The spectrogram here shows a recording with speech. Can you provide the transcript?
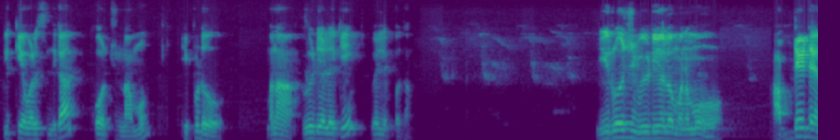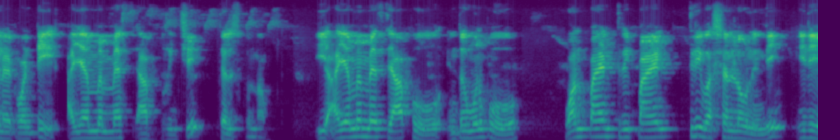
క్లిక్ ఇవ్వాల్సిందిగా కోరుచున్నాము. ఇప్పుడు మన వీడియోలోకి వెళ్ళిపోదాం. ఈరోజు వీడియోలో మనము అప్డేట్ అయినటువంటి ఐఎంఎంఎస్ యాప్ గురించి తెలుసుకుందాం. ఈ ఐఎంఎంఎస్ యాప్ ఇంతకు మునుపు one point three point three వర్షన్లో ఉంది ఇది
